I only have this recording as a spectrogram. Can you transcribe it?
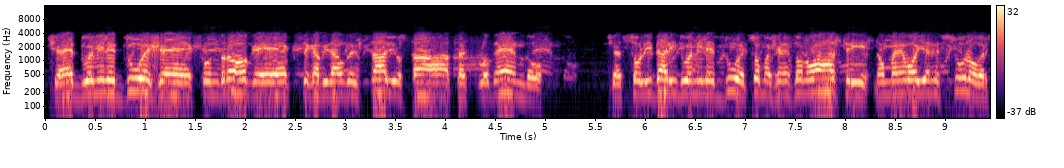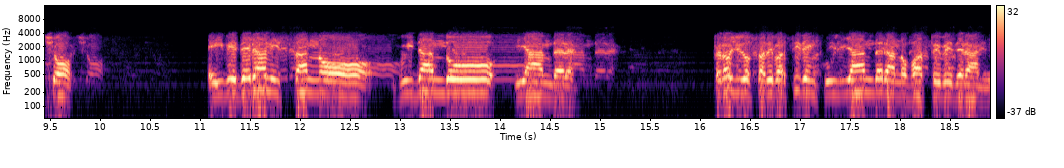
c'è 2002, c'è Condro che è ex capitano del stadio, sta, sta esplodendo, c'è Solitari 2002, insomma ce ne sono altri, non me ne voglia nessuno, perciò e i veterani stanno guidando gli under. Però ci sono state partite in cui gli under hanno fatto i veterani.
